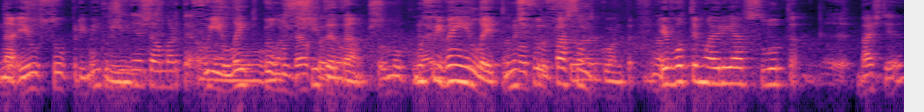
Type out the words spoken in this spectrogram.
Não, eu sou o primeiro-ministro. É Fui eleito o, pelos cidadãos. Meu, não fui bem eleito, mas fui, façam de conta. Não. Eu vou ter maioria absoluta. Vais ter?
